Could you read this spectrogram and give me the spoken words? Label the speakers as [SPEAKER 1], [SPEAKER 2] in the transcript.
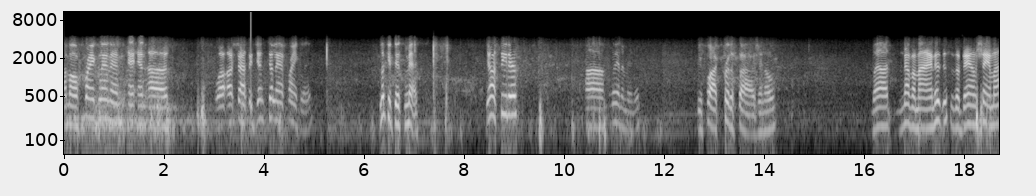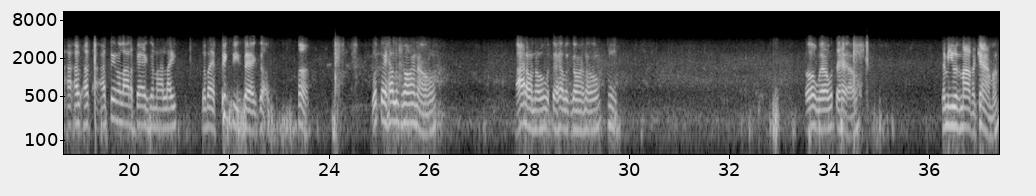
[SPEAKER 1] I'm on Franklin and and, and uh, well, uh, should I say Gentile and Franklin? Look at this mess. Y'all see this? Uh, wait a minute. Before I criticize, you know. Well, never mind. This, this is a damn shame. I I I I I've seen a lot of bags in my life. Nobody picked these bags up. Huh? What the hell is going on? I don't know what the hell is going on. Hmm. Oh well, what the hell? Let me use my other camera.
